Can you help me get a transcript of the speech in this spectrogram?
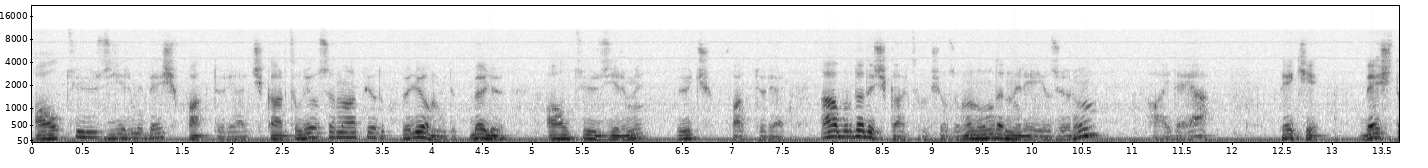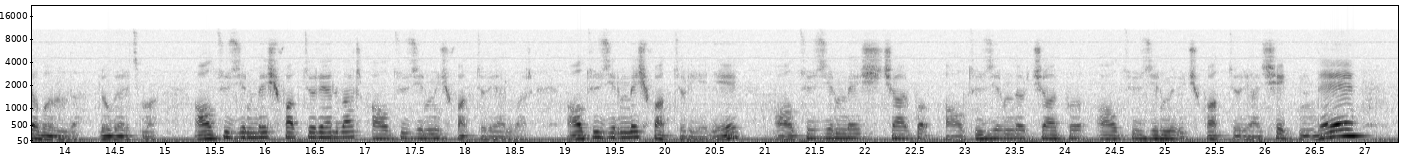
625 faktöriyel çıkartılıyorsa ne yapıyorduk? Bölüyor muyduk? Bölü 623 faktöriyel. Aa burada da çıkartılmış o zaman. Onu da nereye yazıyorum? Paydaya. Peki 5 tabanında logaritma 625 faktöriyel var. 623 faktöriyel var. 625 faktöriyeli 625 çarpı 624 çarpı 623 faktöriyel şeklinde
